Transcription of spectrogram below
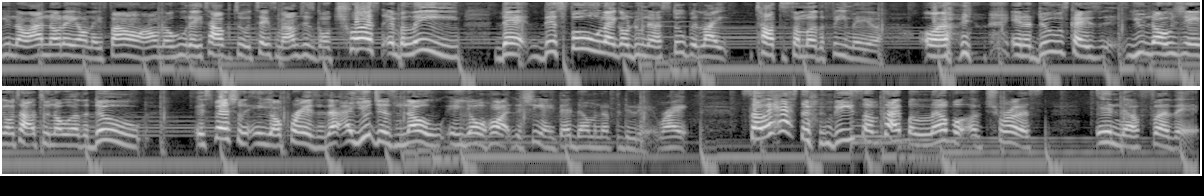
you know, I know they on their phone. I don't know who they talking to or text me. I'm just gonna trust and believe that this fool ain't gonna do nothing stupid like talk to some other female or in a dude's case, you know she ain't gonna talk to no other dude, especially in your presence. You just know in your heart that she ain't that dumb enough to do that, right? So it has to be some type of level of trust enough for that.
